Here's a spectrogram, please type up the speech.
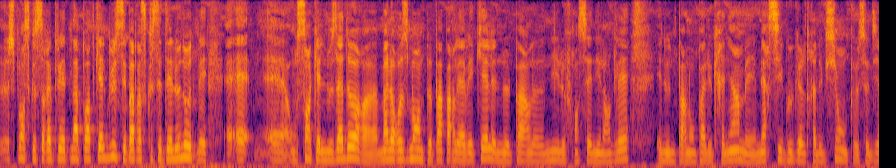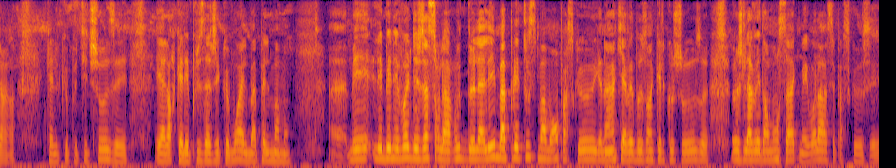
euh, je pense que ça aurait pu être n'importe quel bus. C'est pas parce que c'était le nôtre, mais eh, eh, eh, on sent qu'elle nous adore. Euh, malheureusement, on ne peut pas parler avec elle. Elle ne parle ni le français ni l'anglais, et nous ne parlons pas l'ukrainien. Mais merci Google Traduction, on peut se dire quelques petites choses. Et, et alors qu'elle est plus âgée que moi, elle m'appelle maman. Euh, mais les bénévoles déjà sur la route de l'allée m'appelaient tous maman parce qu'il y en a un qui avait besoin de quelque chose. Euh, je l'avais dans mon sac, mais voilà, c'est parce que je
